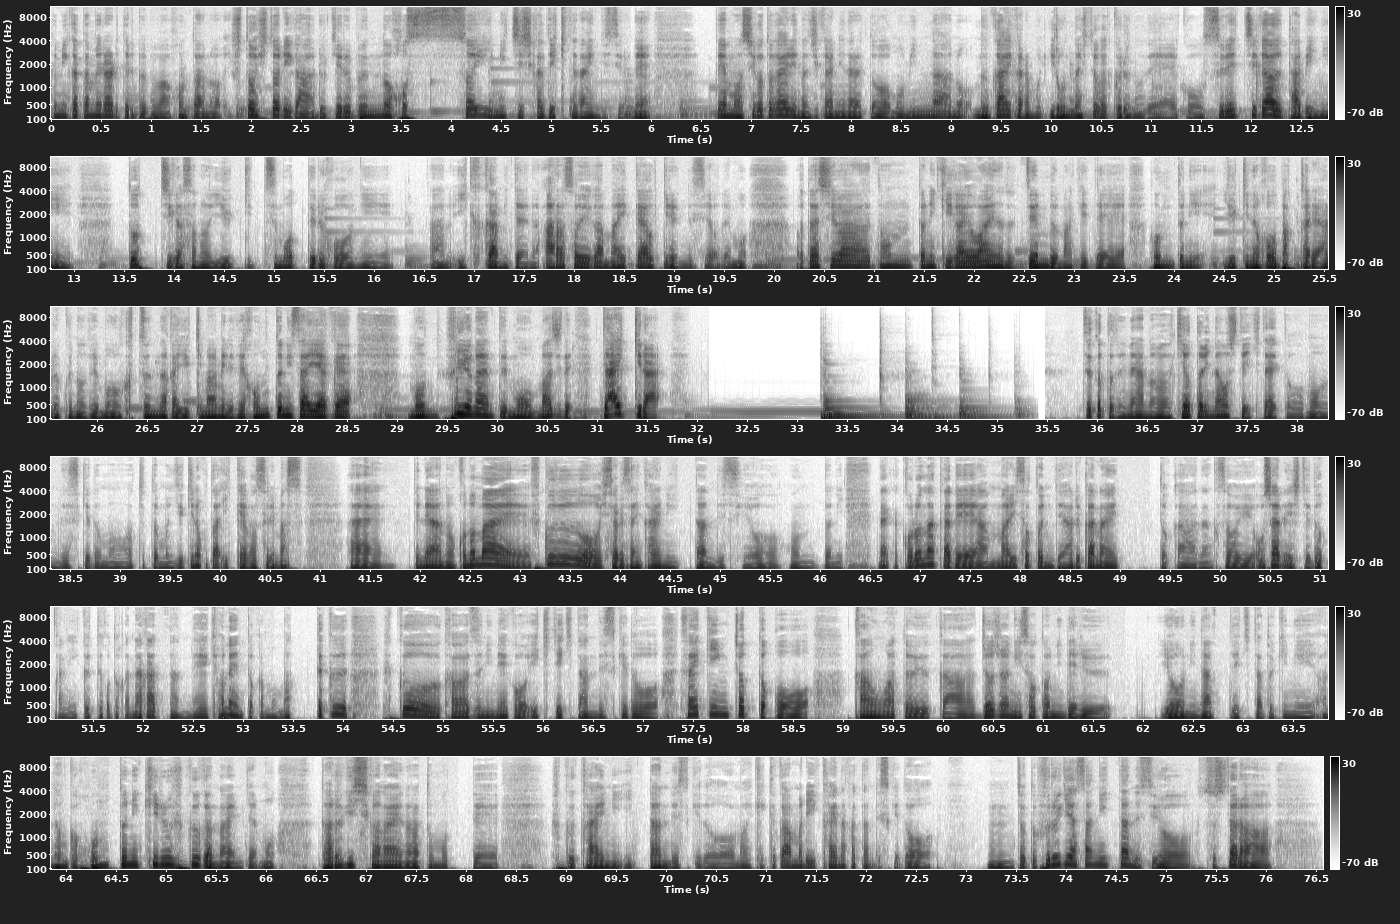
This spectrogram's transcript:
踏み固められてる部分は、本当あの、人一人が歩ける分の細い道しかできてないんですよね。でも仕事帰りの時間になると、もうみんな、あの、向かいからもいろんな人が来るので、こう、すれ違うたびに、どっちがその雪積もってる方に、あの、行くかみたいな争いが毎回起きるんですよ。でも、私は本当に気が弱いので全部負けて、本当に雪の方ばっかり歩くので、もう靴の中雪まみれで本当に最悪。もう冬なんてもうマジで大嫌い。ということでね、あの、気を取り直していきたいと思うんですけども、ちょっともう雪のことは一回忘れます。はい。でね、あの、この前、服を久々に買いに行ったんですよ。本当に。なんかコロナ禍であんまり外に出歩かないとか、なんかそういうおしゃれしてどっかに行くってことがなかったんで、去年とかも全く服を買わずにね、こう生きてきたんですけど、最近ちょっとこう、緩和というか、徐々に外に出るようになってきた時に、あ、なんか本当に着る服がないみたいな、もう、だるぎしかないなと思って、服買いに行ったんですけど、まあ結局あんまり買えなかったんですけど、うん、ちょっと古着屋さんに行ったんですよ。そしたら、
